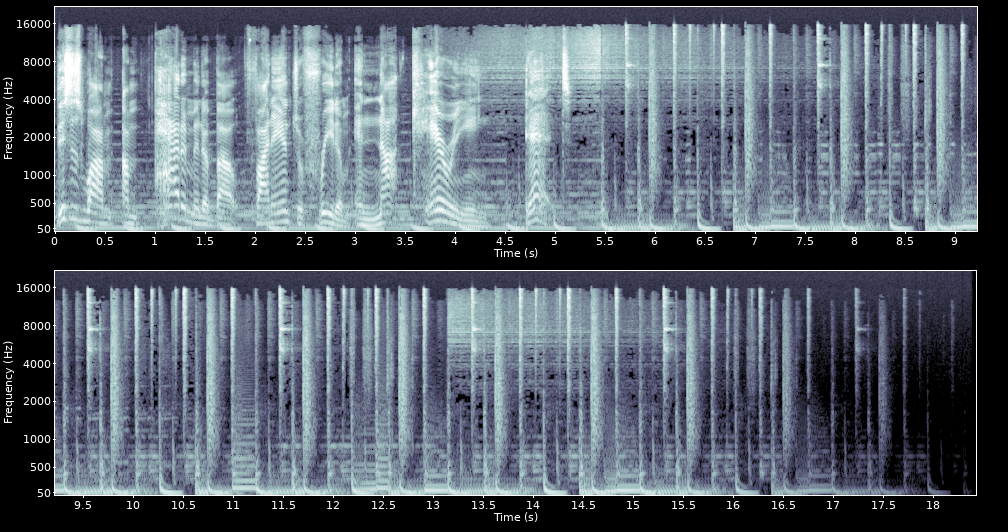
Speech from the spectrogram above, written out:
This is why I'm, I'm adamant about financial freedom and not carrying debt.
